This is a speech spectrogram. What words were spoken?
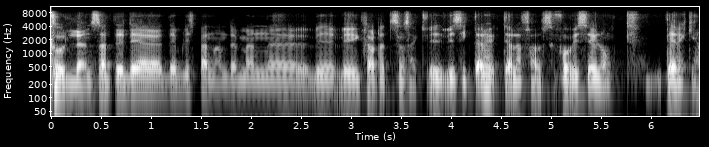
kullen. Så att det, det, det blir spännande, men eh, vi, vi är klart att som sagt, vi, vi siktar högt i alla fall så får vi se hur långt det räcker.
